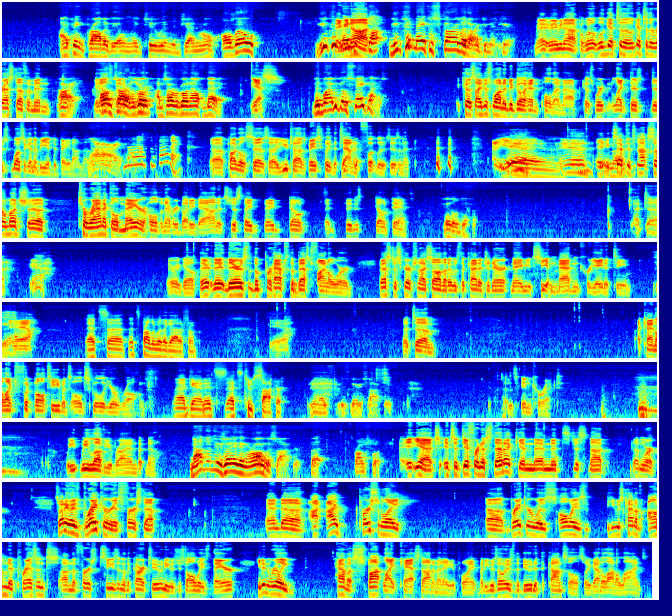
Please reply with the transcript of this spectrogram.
I think probably the only two in the general. Although you could Maybe make not. A Scar- you could make a Scarlett argument here. Maybe, maybe not. But we'll we'll get to the, we'll get to the rest of them in. All right. in Oh, I'm sorry. We're order. going. I'm sorry. We're going alphabetic. Yes, Then why we go Snake Eyes? because I just wanted to go ahead and pull them out because we're like there's there's wasn't going to be a debate on them. All right. Not alphabetic. Uh, Puggle says uh, Utah is basically the town in Footloose, isn't it? Uh, yeah, yeah. yeah. Except much. it's not so much a tyrannical mayor holding everybody down. It's just they they don't they, they just don't dance. A little different. But uh, yeah, there we go. There, there there's the perhaps the best final word. Best description I saw that it was the kind of generic name you'd see in Madden create a team. Yeah. Yeah, That's uh that's probably where they got it from. yeah. But um, I kind of liked football team. It's old school. You're wrong. Again, it's that's too soccer. Yeah. It's, it's very soccer. That is incorrect. We we love you, Brian, but no. Not that there's anything wrong with soccer, but wrong sport. It- yeah, it's it's a different aesthetic, and and it's just not doesn't work. So, anyways, Breaker is first up, and uh, I I personally, uh, Breaker was always he was kind of omnipresent on the first season of the cartoon. He was just always there. He didn't really have a spotlight cast on him at any point, but he was always the dude at the console, so he got a lot of lines.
